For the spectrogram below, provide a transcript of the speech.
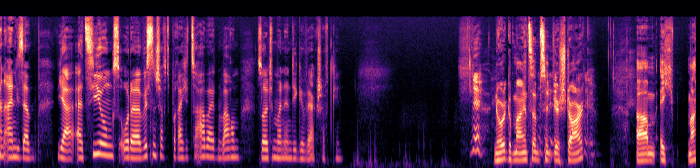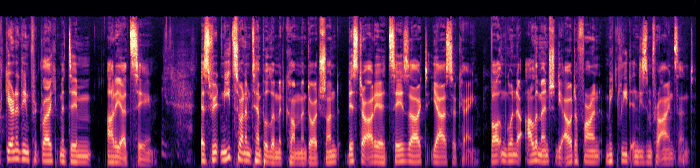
in einem dieser ja, Erziehungs- oder Wissenschaftsbereiche zu arbeiten, warum sollte man in die Gewerkschaft gehen? Nur gemeinsam sind wir stark. ähm, ich mache gerne den Vergleich mit dem ADAC. Es wird nie zu einem Tempolimit kommen in Deutschland, bis der ADAC sagt, ja, ist okay. Weil im Grunde alle Menschen, die Auto fahren, Mitglied in diesem Verein sind.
